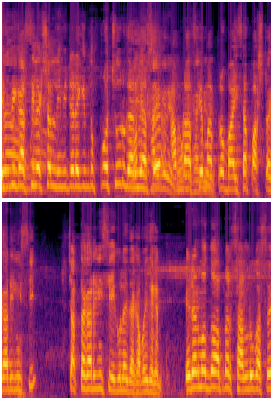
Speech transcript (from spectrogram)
এসবি কার সিলেকশন লিমিটেডে কিন্তু প্রচুর গাড়ি আছে। আমরা আজকে মাত্র বাইশা পাঁচটা গাড়ি নিছি। চারটা গাড়ি নিছি এগুলাই দেখাবো। এই দেখেন এটার মধ্যে আপনার সানরুফ আছে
